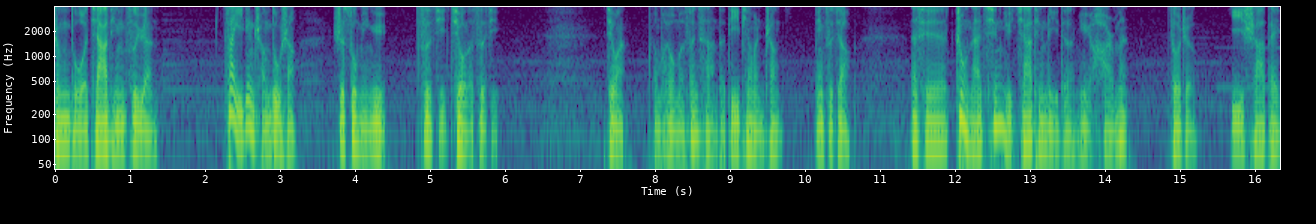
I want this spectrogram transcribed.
争夺家庭资源，在一定程度上，是苏明玉自己救了自己。今晚跟朋友们分享的第一篇文章，名字叫《那些重男轻女家庭里的女孩们》，作者伊莎贝。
